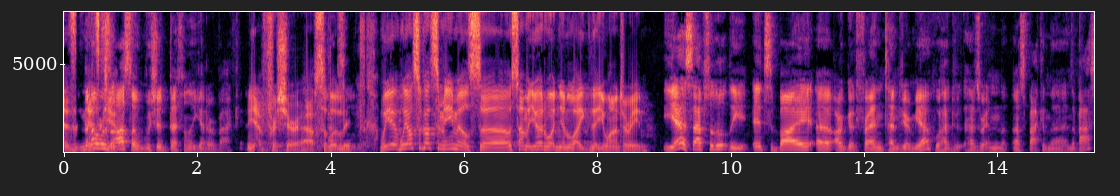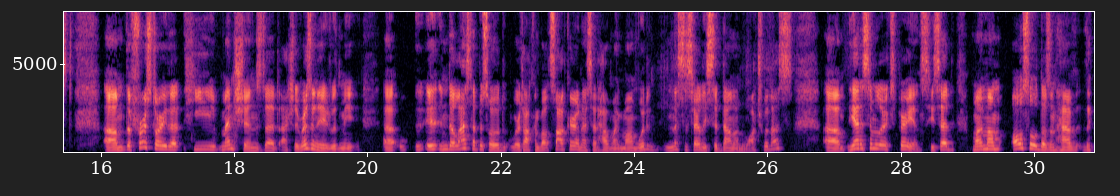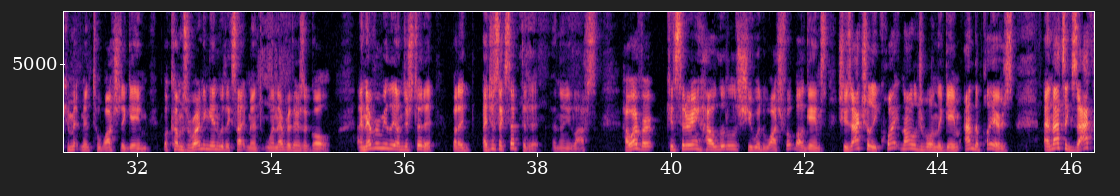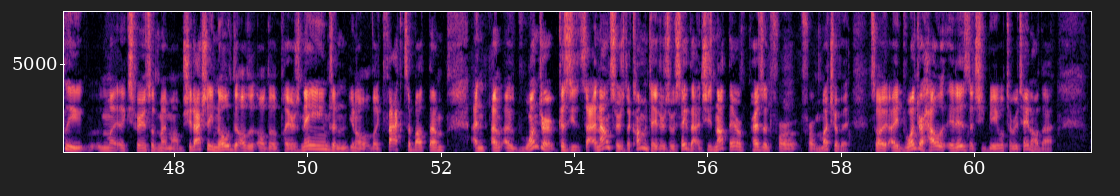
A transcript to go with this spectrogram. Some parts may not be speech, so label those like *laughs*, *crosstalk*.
It's, That it's was cute. awesome. We should definitely get her back. Yeah, for sure, absolutely. We uh, we also got some emails. Uh, Osama, you had one you liked that you wanted to read. Yes, absolutely. It's by uh, our good friend Tanvir Mia, who had has written us back in the in the past. Um, the first story that he mentions that actually resonated with me. Uh, in the last episode, we were talking about soccer, and I said how my mom wouldn't necessarily sit down and watch with us. Um, he had a similar experience. He said, My mom also doesn't have the commitment to watch the game, but comes running in with excitement whenever there's a goal. I never really understood it, but I, I just accepted it. And then he laughs. However, considering how little she would watch football games, she's actually quite knowledgeable in the game and the players. And that's exactly my experience with my mom. She'd actually know the, all, the, all the players' names and you know like facts about them. And I, I wonder because it's the announcers, the commentators who say that, and she's not there present for for much of it. So I, I'd wonder how it is that she'd be able to retain all that.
